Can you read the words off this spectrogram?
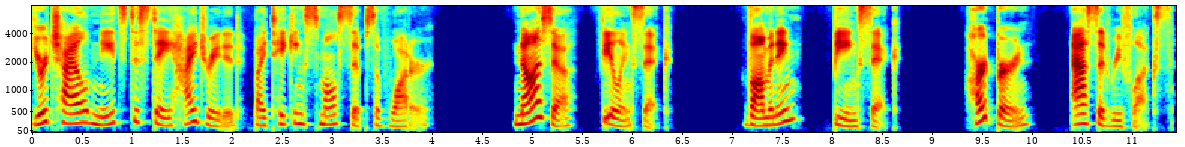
Your child needs to stay hydrated by taking small sips of water. Nausea, feeling sick. Vomiting, being sick. Heartburn, acid reflux.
